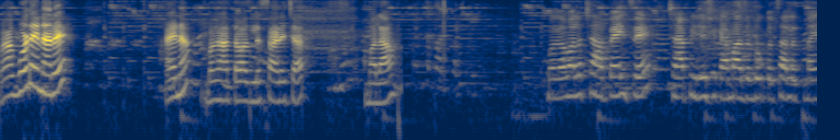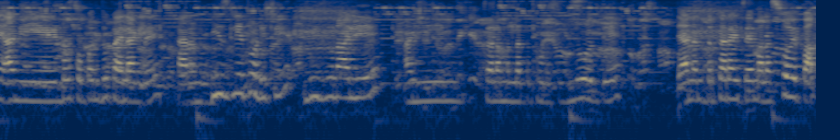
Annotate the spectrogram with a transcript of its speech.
बघा गोड आहे ना रे? आहे ना? बघा आता वाजले साडेचार. मला. बघा मला चहा प्यायचंय. चहा पिल्याशी काय माझं डोकं चालत नाही आणि डोकं पण दुखायला लागले. कारण भिजली थोडीशी. भिजून आली आहे आणि चला म्हणलं तर थोडीशी लोळते. त्यानंतर करायचं आहे मला स्वयंपाक.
